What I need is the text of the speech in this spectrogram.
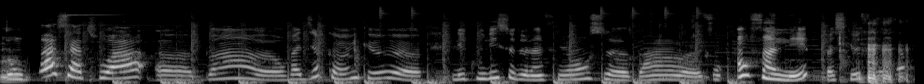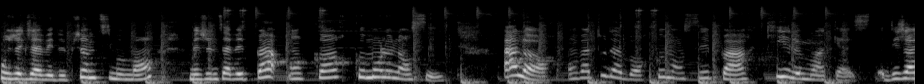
Donc, grâce à toi, euh, ben, euh, on va dire quand même que euh, les coulisses de l'influence ben, sont enfin nées, parce que c'est un projet que j'avais depuis un petit moment, mais je ne savais pas encore comment le lancer. Alors, on va tout d'abord commencer par qui est le Moicast Déjà,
